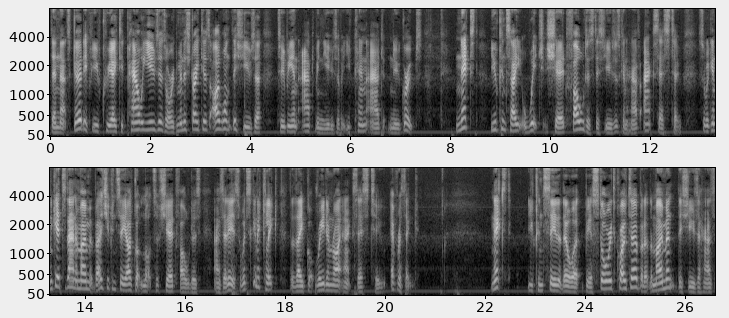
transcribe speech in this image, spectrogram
then that's good. If you've created power users or administrators, I want this user to be an admin user, but you can add new groups. Next, you can say which shared folders this user is going to have access to. So we're going to get to that in a moment, but as you can see, I've got lots of shared folders as it is. So we're just going to click that they've got read and write access to everything. Next, you can see that there will be a storage quota, but at the moment, this user has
